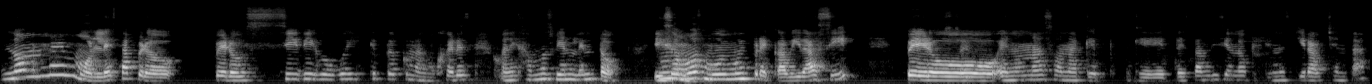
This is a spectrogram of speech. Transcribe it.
no me molesta, pero, pero sí digo, güey, ¿qué pedo con las mujeres? Manejamos bien lento. Y Mm. somos muy, muy precavidas, sí, pero en una zona que, que te están diciendo que tienes que ir a 80,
